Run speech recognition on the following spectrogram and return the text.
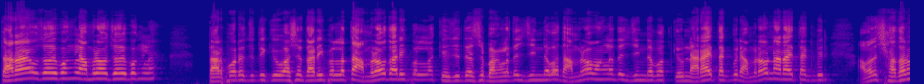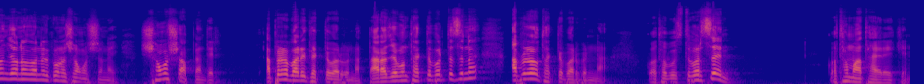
তারাও জয় বাংলা, আমরাও জয় বাংলা। তারপরে যদি কেউ আসে দাঁড়িপাল্লা, তা আমরাও দাঁড়িপাল্লা। কেউ যদি আসে বাংলাদেশ জিন্দাবাদ, আমরাও বাংলাদেশ জিন্দাবাদ। কেউ নারায় থাকবির আমরাও নারায় থাকবির আমাদের সাধারণ জনগণের কোনো সমস্যা নাই। সমস্যা আপনাদের। আপনারা বাড়ি থাকতে পারবেন না। তারা যেমন থাকতে পারতেছে না, আপনারাও থাকতে পারবেন না। কথা বুঝতে পারছেন? কথা মাথায় রেখেন।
